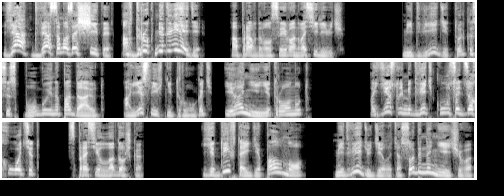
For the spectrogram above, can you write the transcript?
«Я для самозащиты, а вдруг медведи?» — оправдывался Иван Васильевич. «Медведи только с испугу и нападают, а если их не трогать, и они не тронут». «А если медведь кусать захочет?» — спросил Ладошка. «Еды в тайге полно. Медведю делать особенно нечего,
